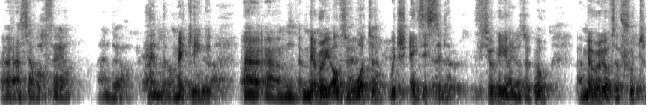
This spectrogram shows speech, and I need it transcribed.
uh, un savoir-faire and uh, hand making, uh, um, a memory of the water, which existed a few million years ago, a memory of the fruit,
